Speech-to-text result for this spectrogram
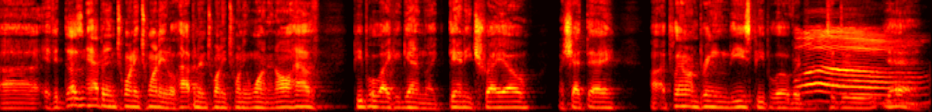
Uh, if it doesn't happen in 2020, it'll happen in 2021, and I'll have people like again, like Danny Trejo, Machete. Uh, I plan on bringing these people over to, to Whoa. do, yeah,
